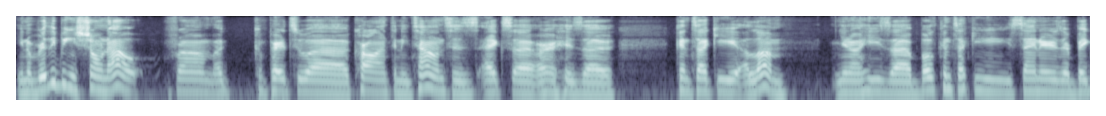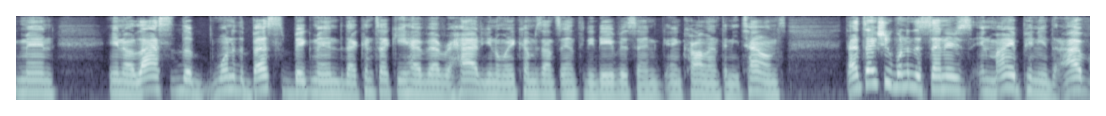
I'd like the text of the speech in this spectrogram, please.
you know really being shown out from a compared to uh, Karl-Anthony Towns, his ex uh, or his uh, Kentucky alum. You know, he's uh, both Kentucky centers are big men. You know, last the one of the best big men that Kentucky have ever had. You know, when it comes down to Anthony Davis and and Karl-Anthony Towns, that's actually one of the centers, in my opinion, that I've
